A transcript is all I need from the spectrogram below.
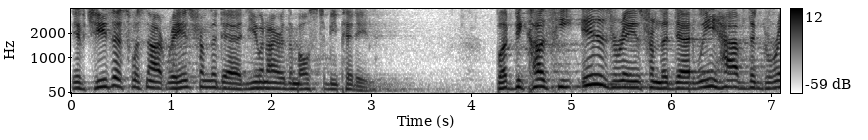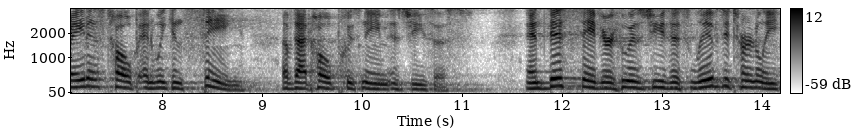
If Jesus was not raised from the dead, you and I are the most to be pitied. But because he is raised from the dead, we have the greatest hope, and we can sing of that hope whose name is Jesus. And this Savior, who is Jesus, lives eternally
